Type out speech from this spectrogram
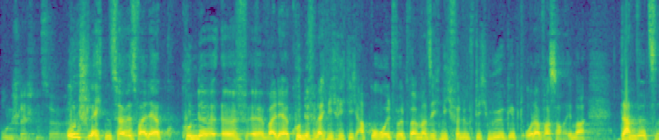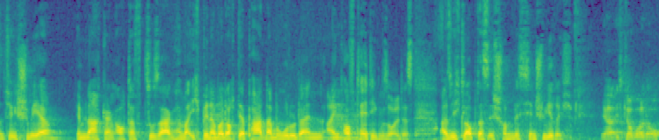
unschlechten Service. und schlechten Service, weil der Kunde, äh, äh, weil der Kunde vielleicht nicht richtig abgeholt wird, weil man sich nicht vernünftig Mühe gibt oder was auch immer, dann wird es natürlich schwer, im Nachgang auch dazu sagen, hör mal, ich bin aber doch der Partner, wo du deinen Einkauf tätigen solltest. Also ich glaube, das ist schon ein bisschen schwierig. Ja, ich glaube halt auch,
